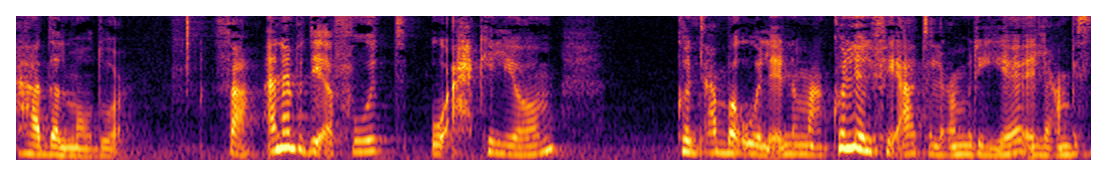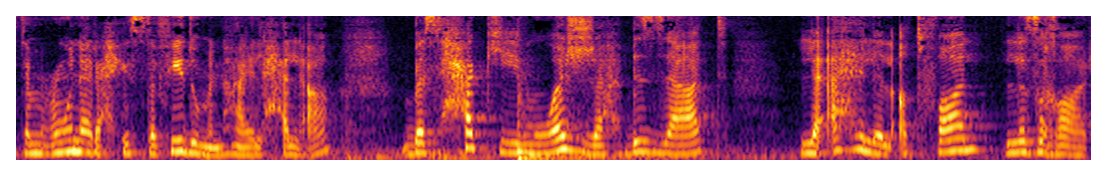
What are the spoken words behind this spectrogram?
هذا الموضوع. فأنا بدي أفوت وأحكي اليوم. كنت عم بقول إنه مع كل الفئات العمرية اللي عم بيستمعونا رح يستفيدوا من هاي الحلقة بس حكي موجه بالذات لأهل الأطفال الصغار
